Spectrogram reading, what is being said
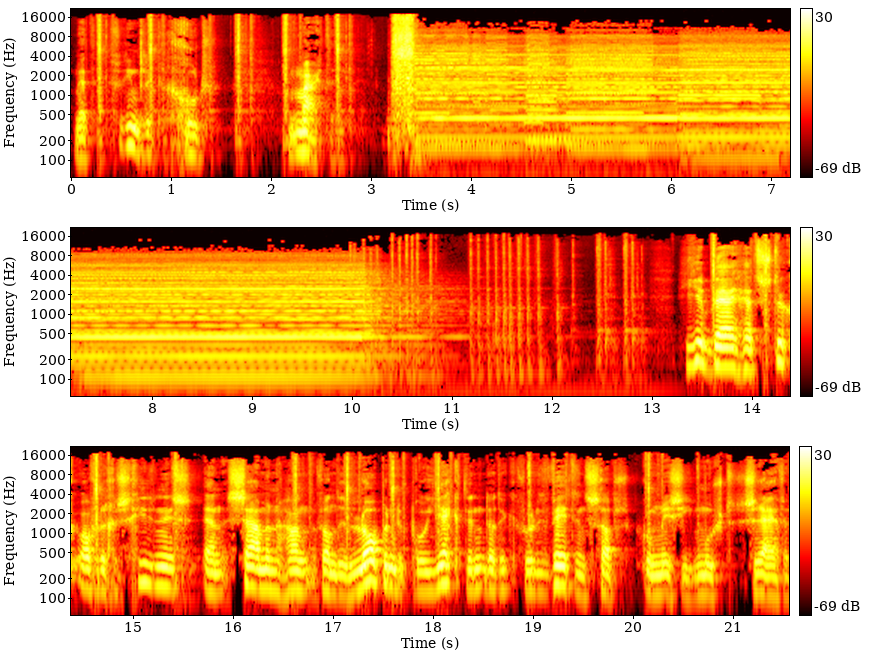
Met vriendelijke groet, Maarten. Hierbij het stuk over de geschiedenis en samenhang van de lopende projecten dat ik voor de wetenschapscommissie moest schrijven.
